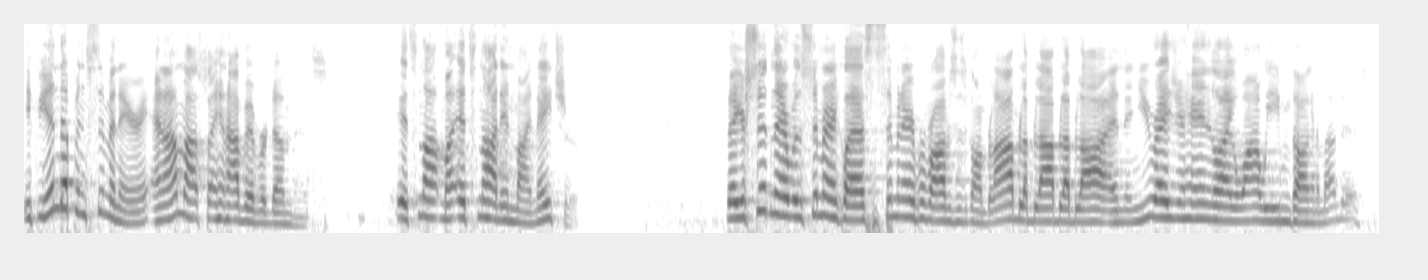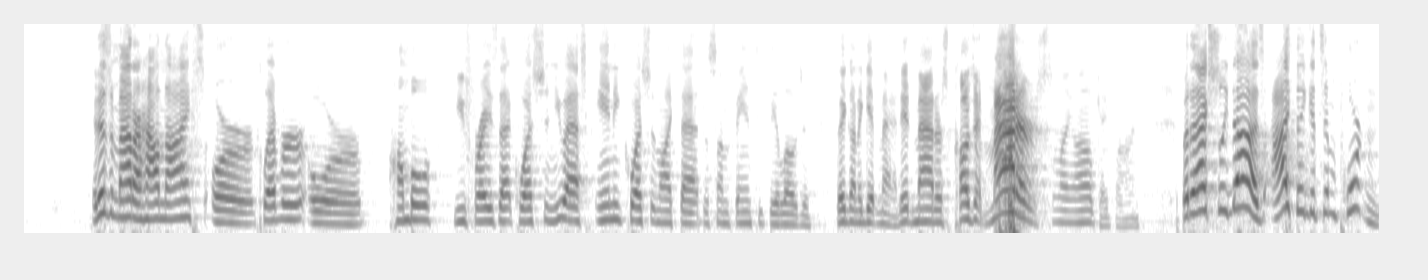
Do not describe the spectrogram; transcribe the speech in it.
if you end up in seminary, and I'm not saying I've ever done this, it's not, my, it's not in my nature. That you're sitting there with a seminary class, the seminary professor is going blah, blah, blah, blah, blah, and then you raise your hand and like, why are we even talking about this? It doesn't matter how nice or clever or humble you phrase that question, you ask any question like that to some fancy theologian, they're going to get mad. It matters because it matters. I'm like, oh, okay, fine. But it actually does. I think it's important.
